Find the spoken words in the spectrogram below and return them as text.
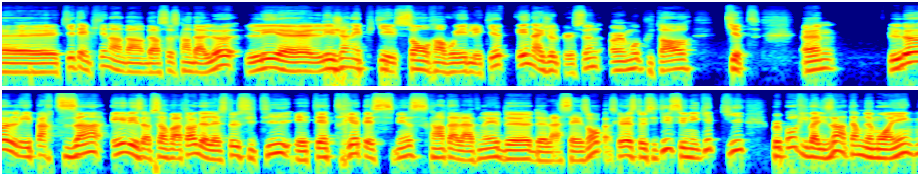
euh, qui est impliqué dans, ce scandale-là. Les, les jeunes impliqués sont renvoyés de l'équipe et Nigel Pearson, un mois plus tard, quitte. Là, les partisans et les observateurs de Leicester City étaient très pessimistes quant à l'avenir de, la saison parce que Leicester City, c'est une équipe qui peut pas rivaliser en termes de moyens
